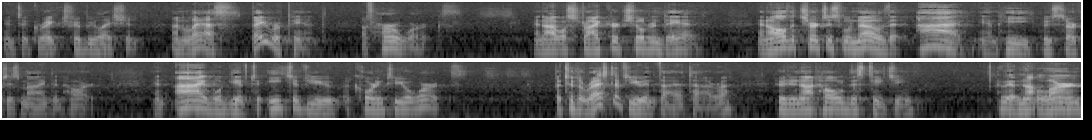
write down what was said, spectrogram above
into great tribulation, unless they repent of her works. And I will strike her children dead, and all the churches will know that I am he who searches mind and heart, and I will give to each of you according to your works. But to the rest of you in Thyatira, who do not hold this teaching, who have not learned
